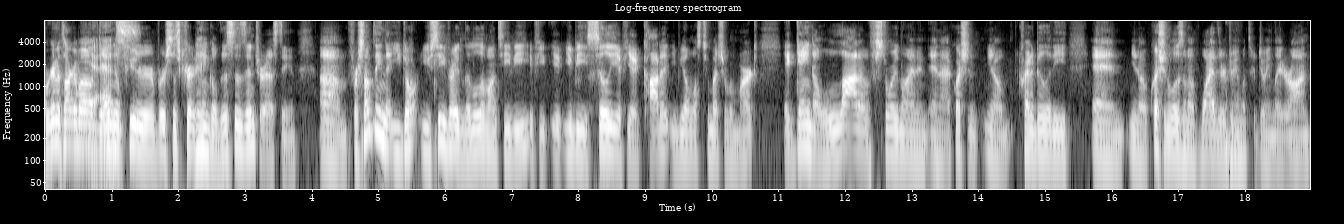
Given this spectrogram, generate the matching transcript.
We're going to talk about Yes. Daniel Puder versus Kurt Angle. This is interesting um, for something that you don't you see very little of on TV. If you you- you'd be silly if you caught it, you'd be almost too much of a mark. It gained a lot of storyline and, and uh, question you know credibility and you know questionableism of why they're doing what they're doing later on.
